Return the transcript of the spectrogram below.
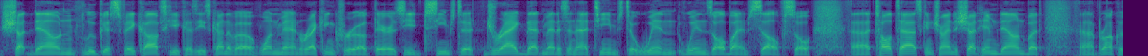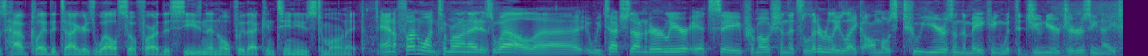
shut down Lukas Svejkovsky because he's kind of a one man wrecking crew out there as he seems to drag that Medicine Hat teams to win wins all by himself. So, uh, tall task in trying to shut him down. But uh, Broncos have played the Tigers well so far this season. And hopefully that continues tomorrow night. And a fun one tomorrow night as well. Uh, we touched on it earlier. It's a promotion that's literally like almost two years in the making with the junior jersey night.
